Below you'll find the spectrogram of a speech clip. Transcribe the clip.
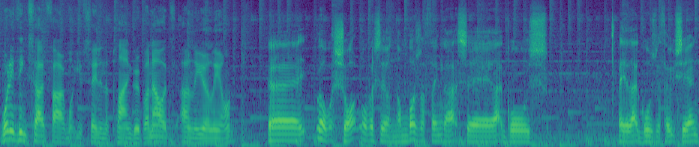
What do you think so far and what you've seen in the playing group? I know it's only early on. Uh, well, it's short, obviously, on numbers. I think that's uh, that goes uh, that goes without saying.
